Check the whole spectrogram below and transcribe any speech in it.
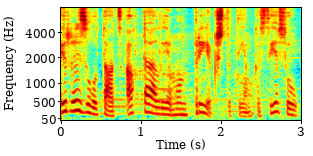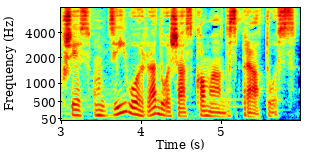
ir rezultāts attēliem un priekšstatiem, kas iesūkušies un dzīvo radošās komandas prātos.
